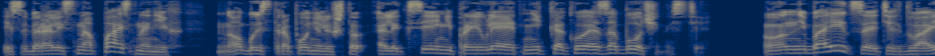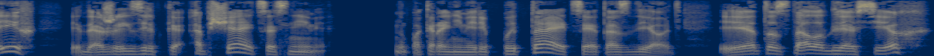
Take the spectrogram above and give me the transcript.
и собирались напасть на них, но быстро поняли, что Алексей не проявляет никакой озабоченности. Он не боится этих двоих и даже изредка общается с ними. Ну, по крайней мере, пытается это сделать, и это стало для всех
